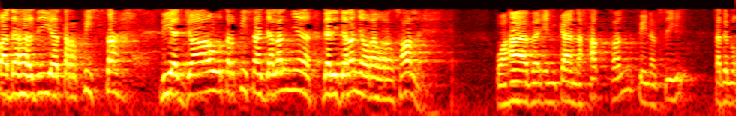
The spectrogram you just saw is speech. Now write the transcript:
Padahal dia terpisah, dia jauh terpisah jalannya dari jalannya orang-orang saleh. Wahada in kana haqqan fi. Kata Ibnu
